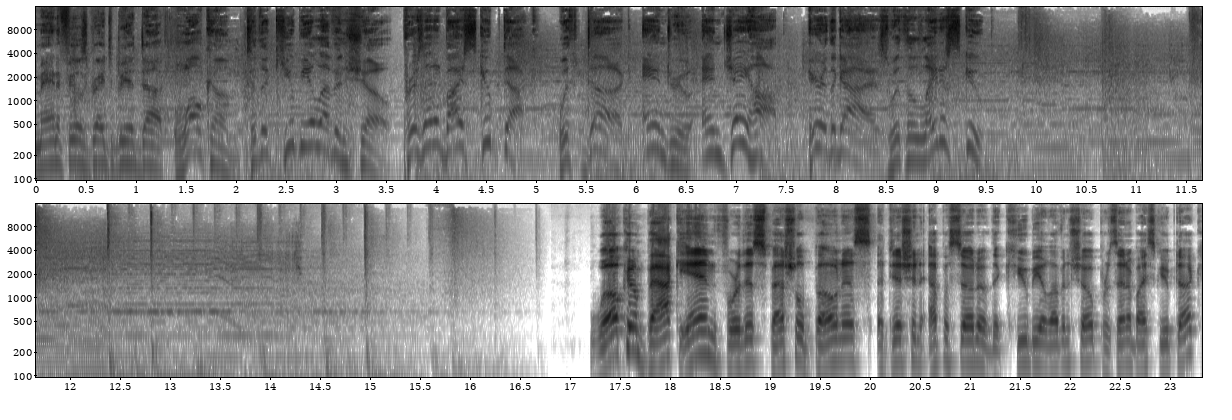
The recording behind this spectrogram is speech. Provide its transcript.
Man, it feels great to be a Duck. Welcome to the QB11 Show, presented by Scoop Duck, with Doug, Andrew, and J Hop. Here are the guys with the latest scoop. Welcome back in for this special bonus edition episode of the QB11 show presented by Scoop Duck.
